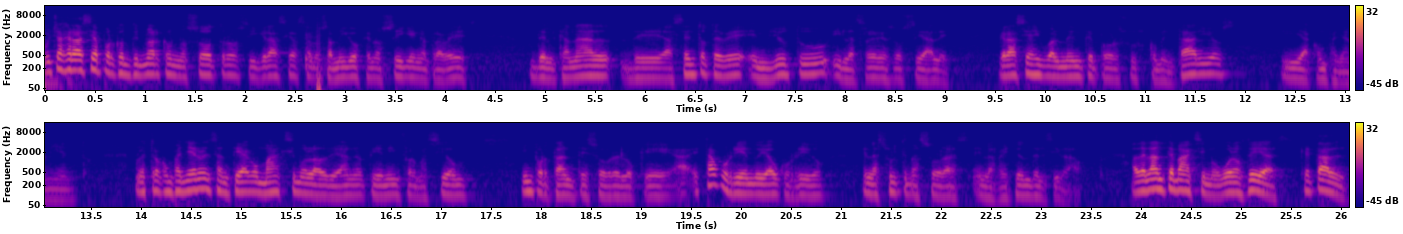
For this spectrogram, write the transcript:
Muchas gracias por continuar con nosotros y gracias a los amigos que nos siguen a través del canal de Acento TV en YouTube y las redes sociales. Gracias igualmente por sus comentarios y acompañamiento. Nuestro compañero en Santiago, Máximo Laureano, tiene información importante sobre lo que está ocurriendo y ha ocurrido en las últimas horas en la región del Cibao. Adelante, Máximo. Buenos días. ¿Qué tal?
